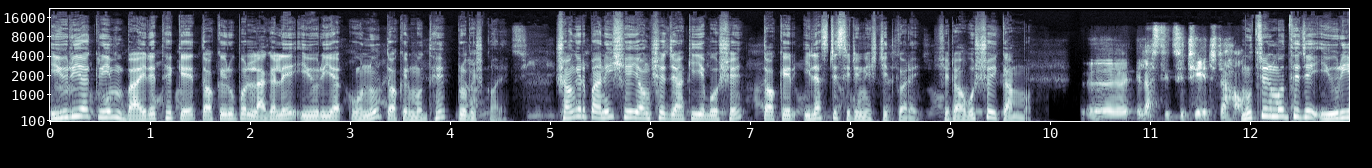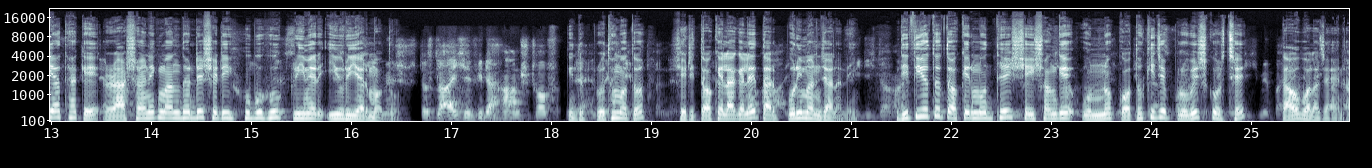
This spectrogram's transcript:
ইউরিয়া ক্রিম বাইরে থেকে ত্বকের উপর লাগালে ইউরিয়ার অণু ত্বকের মধ্যে প্রবেশ করে। সঙ্গের পানি সেই অংশে জাঁকিয়ে বসে ত্বকের ইলাস্টিসিটি নিশ্চিত করে সেটা অবশ্যই কাম্য। äh, Elastizität der Haut. মূত্রের মধ্যে যে ইউরিয়া থাকে রাসায়নিক মানদণ্ডে সেটি হুবহু ক্রিমের ইউরিয়ার মতো. কিন্তু প্রথমত. সেটি ত্বকে লাগালে তার পরিমাণ জানা নেই দ্বিতীয়ত ত্বকের মধ্যে সেই সঙ্গে অন্য কত কি যে প্রবেশ করছে তাও বলা যায় না.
